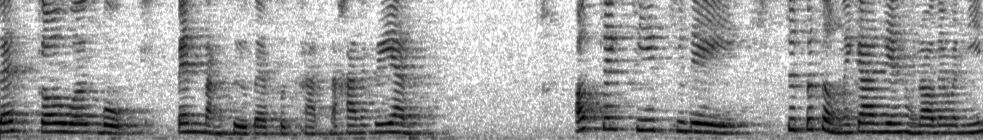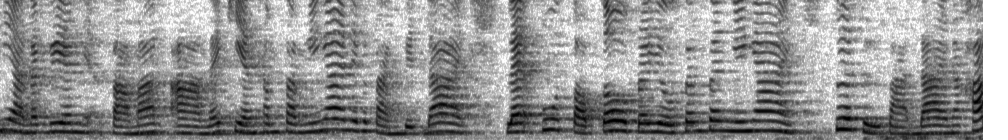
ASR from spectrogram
Let's Go Workbook เป็นหนังสือแบบฝึกหัดนะคะนักเรียน Objective today จุดประสงค์ในการเรียนของเราในวันนี้เนี่ยนักเรียนเนี่ยสามารถอ่านและเขียนคำศัพท์ง่ายๆ ในภาษาอังกฤษได้ และพูดตอบโต้ประโยคสั้นๆ ง่ายๆ เพื่อสื่อสารได้นะคะ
